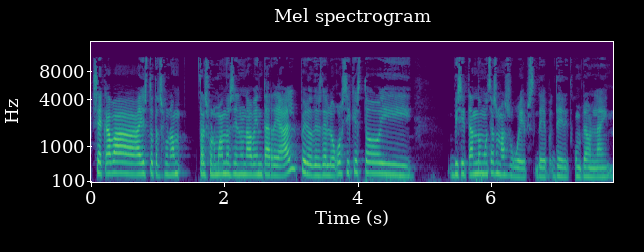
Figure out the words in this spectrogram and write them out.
si acaba esto transformándose en una venta real, pero desde luego sí que estoy visitando muchas más webs de, compra online.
